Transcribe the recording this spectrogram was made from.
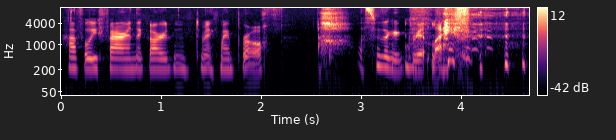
have a wee fire in the garden to make my broth. that sounds like a great life.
